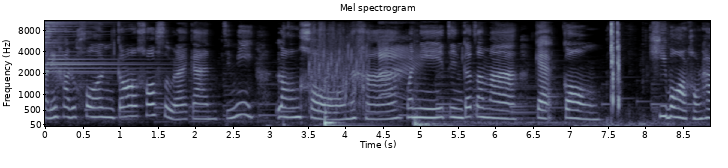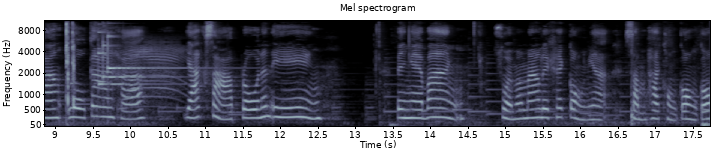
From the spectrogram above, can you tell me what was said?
วัสดีค่ะทุกคนก็เข้าสู่รายการจินนี่ลองของนะคะ วันนี้จินก็จะมาแกะกล่องคีย์บอร์ดของทางโลกานะคะยักษ์สาโปรนั่นเอง เป็นไงบ้าง สวยมากๆเลยแค่กล่องเนี่ย สัมผัสของกล่องก็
